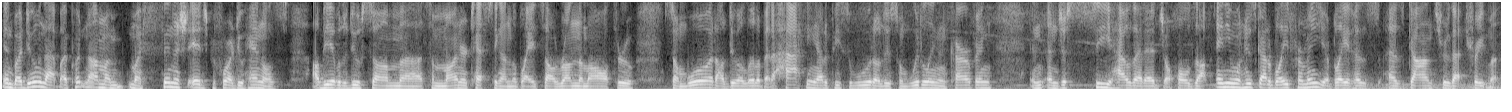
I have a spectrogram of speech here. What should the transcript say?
And by doing that, by putting on my, my finished edge before I do handles, I'll be able to do some uh, some minor testing on the blade. So I'll run them all through some wood, I'll do a little bit of hacking out a piece of wood, I'll do some whittling and carving, and, and just see how that edge holds up. Anyone who's got a blade for me, your blade has, has gone through that treatment.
